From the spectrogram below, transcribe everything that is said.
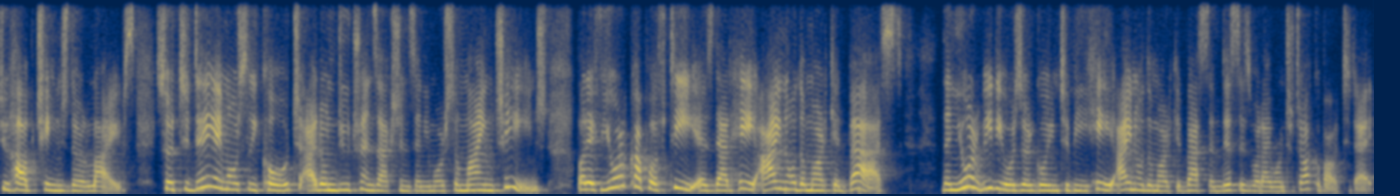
to help change their lives. So today I mostly coach. I don't do transactions anymore. So mine mind changed. But if your cup of tea is that, hey, I know the market best, then your videos are going to be, hey, I know the market best, and this is what I want to talk about today.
